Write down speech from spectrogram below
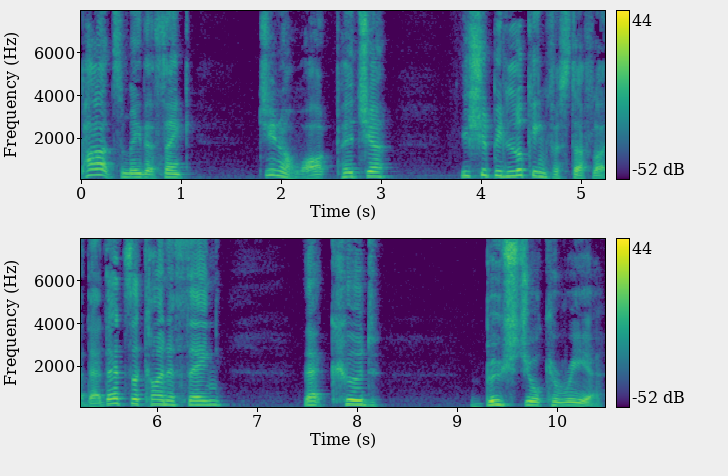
parts of me that think, do you know what, Pitcher? You should be looking for stuff like that. That's the kind of thing that could boost your career.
